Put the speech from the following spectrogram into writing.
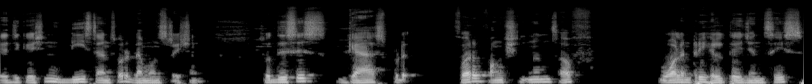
education. D stands for demonstration. So this is gasped for functions of voluntary health agencies.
